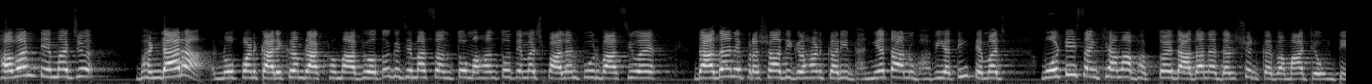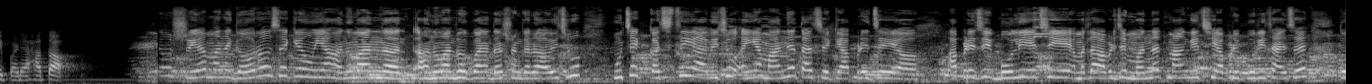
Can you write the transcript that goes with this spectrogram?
હવન તેમજ ભંડારાનો પણ કાર્યક્રમ રાખવામાં આવ્યો હતો કે જેમાં સંતો, મહંતો તેમજ પાલનપુર વાસીઓએ દાદાને પ્રસાદી ગ્રહણ કરી ધન્યતા અનુભવી હતી તેમજ મોટી સંખ્યામાં ભક્તોએ દાદાના દર્શન કરવા માટે ઉમટી પડ્યા હતા. તો શ્રેયા, મને ગૌરવ છે કે હું અહીંયા હનુમાન હનુમાન ભગવાનના દર્શન કરવા આવી છું. હું છે કચ્છથી આવી છું, અહીંયા માન્યતા છે કે આપણે જે આપણે જે બોલીએ છીએ, મતલબ આપણે જે મન્નત માંગીએ છીએ, આપણી પૂરી થાય છે. તો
